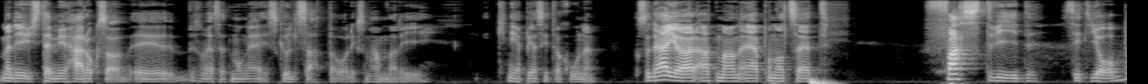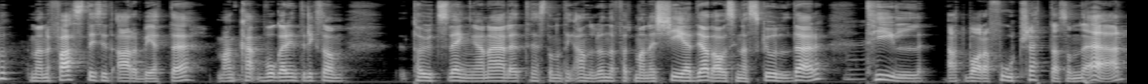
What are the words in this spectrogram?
Men det stämmer ju här också. Eh, som vi har sett, många är skuldsatta och liksom hamnar i knepiga situationer. Så det här gör att man är på något sätt fast vid sitt jobb, man är fast i sitt arbete, man kan, vågar inte liksom ta ut svängarna eller testa någonting annorlunda för att man är kedjad av sina skulder till att bara fortsätta som det är.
